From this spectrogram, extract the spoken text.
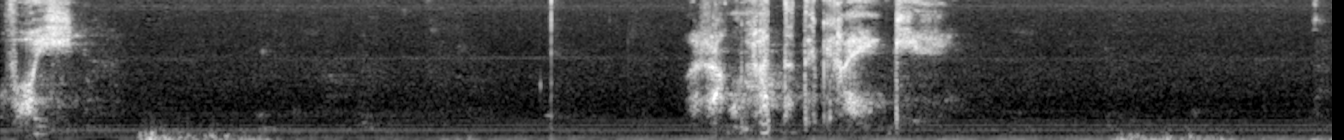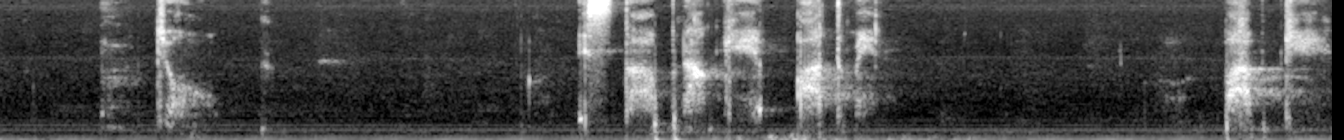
वही रंगत दिखाएँगी जो स्थापना के आत्मे पाप की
